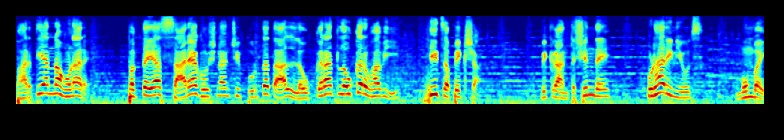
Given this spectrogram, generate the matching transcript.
भारतीयांना होणार आहे. फक्त या साऱ्या घोषणांची पूर्तता लवकरात लवकर व्हावी हीच अपेक्षा. Vikrant Shinde Pudhari news Mumbai.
